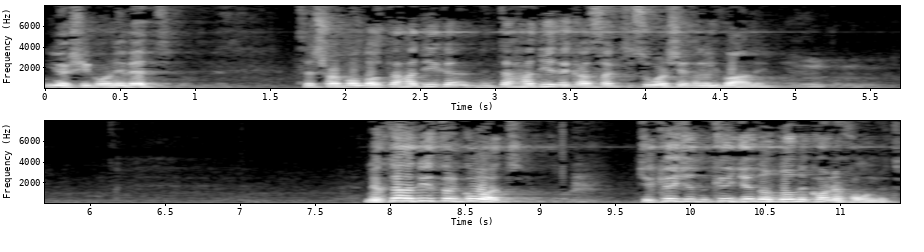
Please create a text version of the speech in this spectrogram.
ju e shikoni vet se çfarë po ndodh. Këtë hadith e ka saktësuar Sheikh Al-Albani. Në këtë hadith tregohet që kjo gjë kjo gjë do ndodhë në kohën e fundit.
